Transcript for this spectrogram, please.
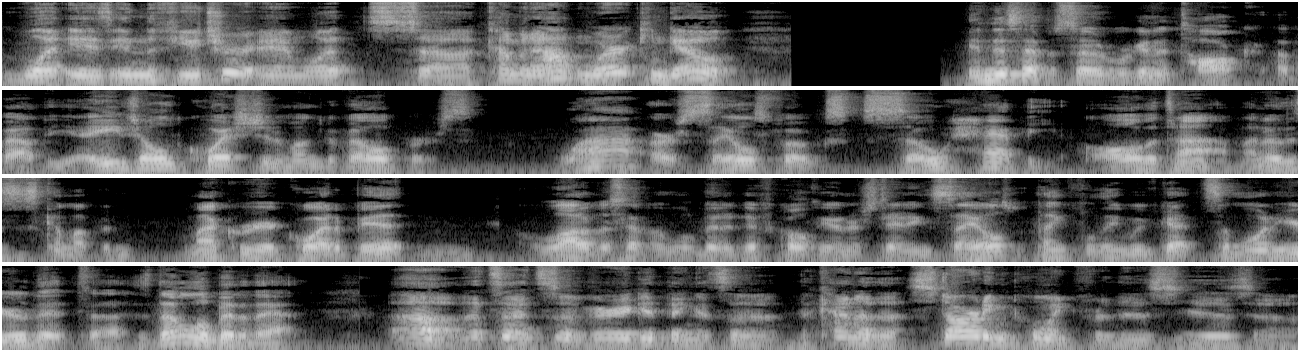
what is in the future and what's uh, coming out and where it can go. In this episode, we're going to talk about the age-old question among developers: Why are sales folks so happy all the time? I know this has come up in my career quite a bit, and a lot of us have a little bit of difficulty understanding sales. But thankfully, we've got someone here that uh, has done a little bit of that. Oh, that's that's a very good thing. That's a the kind of the starting point for this is uh,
